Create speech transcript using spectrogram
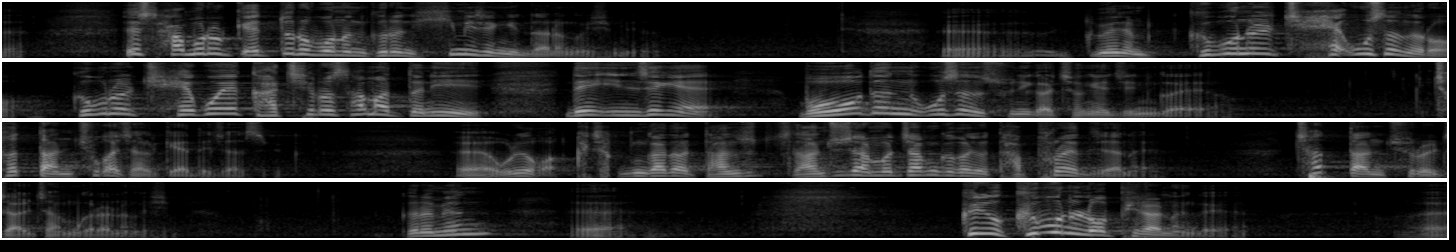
예. 사물을 꿰뚫어 보는 그런 힘이 생긴다는 것입니다. 예, 왜냐하면 그분을 최우선으로 그분을 최고의 가치로 삼았더니 내 인생의 모든 우선순위가 정해진 거예요. 첫 단추가 잘 깨야 되지 않습니까? 예, 우리가 가끔 가다 단수, 단추 잘못 잠가가지고 다 풀어야 되잖아요. 첫 단추를 잘 잠그라는 것입니다. 그러면, 예. 그리고 그분을 높이라는 거예요. 예.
